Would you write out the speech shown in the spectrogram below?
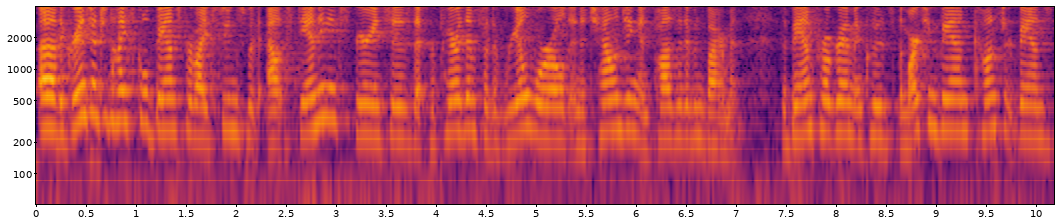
Uh, the Grand Junction High School bands provide students with outstanding experiences that prepare them for the real world in a challenging and positive environment. The band program includes the marching band, concert bands,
